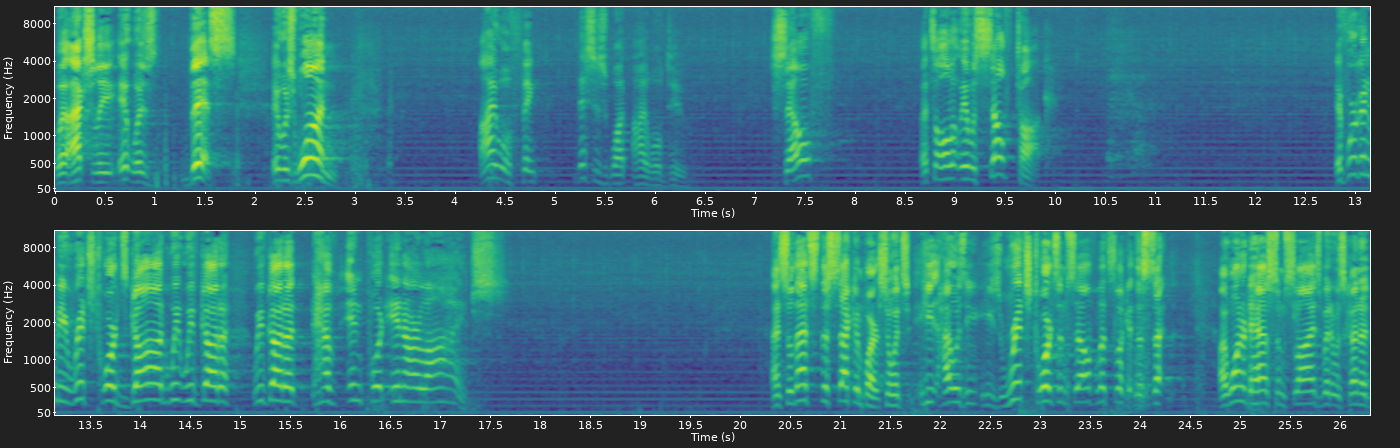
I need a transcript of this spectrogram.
Well, actually, it was this. It was one. I will think, this is what I will do. Self, that's all, it was self talk. If we're going to be rich towards God, we, we've got to we've to have input in our lives. And so that's the second part. So it's he, how is he? He's rich towards himself. Let's look at the. Se- I wanted to have some slides, but it was kind of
